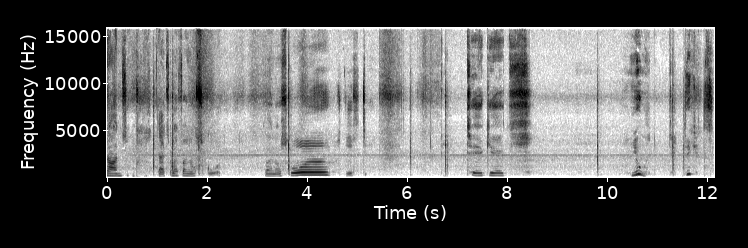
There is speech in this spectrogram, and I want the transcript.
times. That's my final score. Final score 50. Tickets. You would take tickets.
